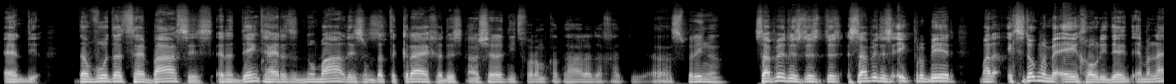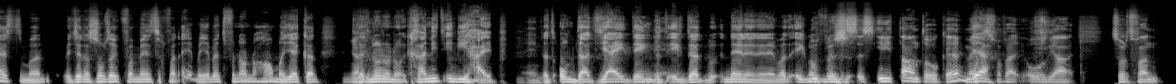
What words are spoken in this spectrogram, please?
en die, dan wordt dat zijn basis. En dan denkt hij dat het normaal is om dat te krijgen. Dus Nou, als je dat niet voor hem kan halen, dan gaat hij eh, springen. Snap je? Dus, dus, dus, snap je? Dus ik probeer. Maar ik zit ook met mijn ego die denkt: hé, maar luister, man. Weet je, dan soms heb ik van mensen van: hé, maar jij bent van Halman. Jij kan. Ja. Zeg ik: no, no, no. Ik ga niet in die hype. Nee, Dat omdat jij denkt dat ik dat. Nee, nee, nee. nee want ik moet dat me. is, is irritant ook, hè? Mensen Ja. van, oh ja, een soort van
